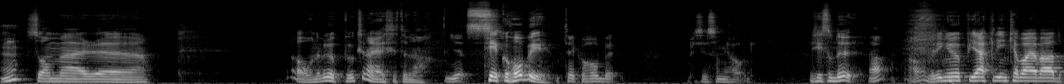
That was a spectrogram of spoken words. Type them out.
Mm. Som är... ja, hon är väl uppvuxen här i Eskilstuna. Yes. TK-hobby, TK Hobby. Precis som jag. precis som du. Ja. Ja, vi ringer upp Jacqueline Kabayavad.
